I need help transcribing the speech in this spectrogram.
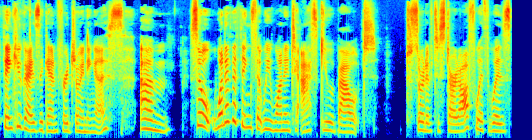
thank you guys again for joining us. Um, so one of the things that we wanted to ask you about sort of to start off with was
